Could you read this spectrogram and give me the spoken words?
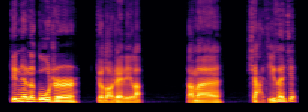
今天的故事就到这里了，咱们下集再见。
